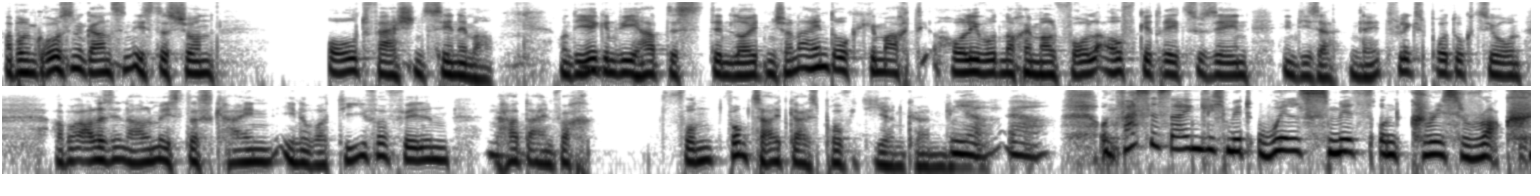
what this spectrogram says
Aber im Großen und Ganzen ist das schon Old-Fashioned Cinema. Und irgendwie hat es den Leuten schon Eindruck gemacht, Hollywood noch einmal voll aufgedreht zu sehen in dieser Netflix-Produktion. Aber alles in allem ist das kein innovativer Film, er hat einfach von, vom Zeitgeist profitieren können. Ja, ja. Und was ist eigentlich mit Will Smith und Chris Rock?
